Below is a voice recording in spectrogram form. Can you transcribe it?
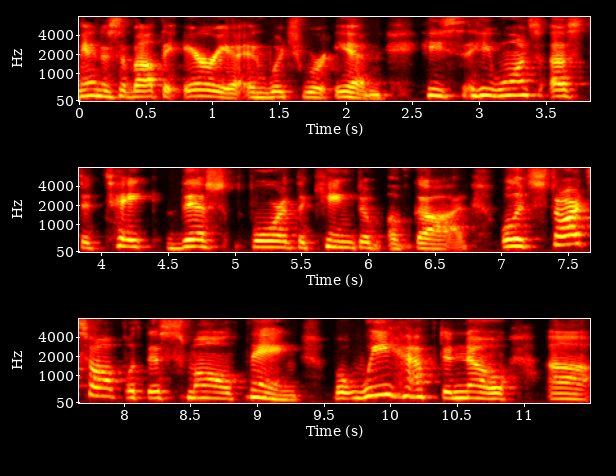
and it's about the area in which we're in. He's he wants us to take this for the kingdom of God. Well, it starts off with this small thing, but we have to know uh,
